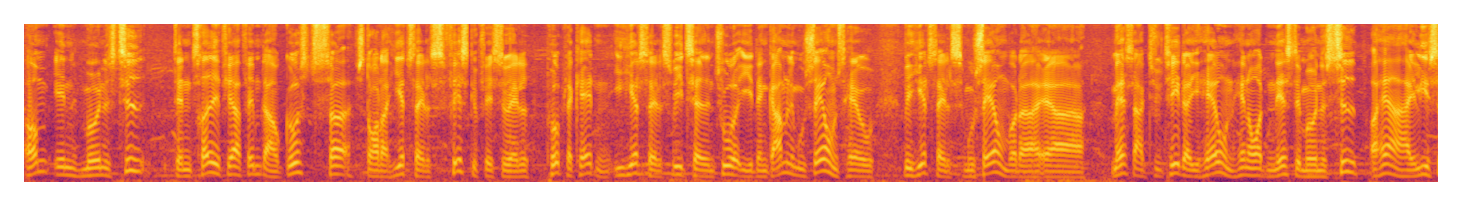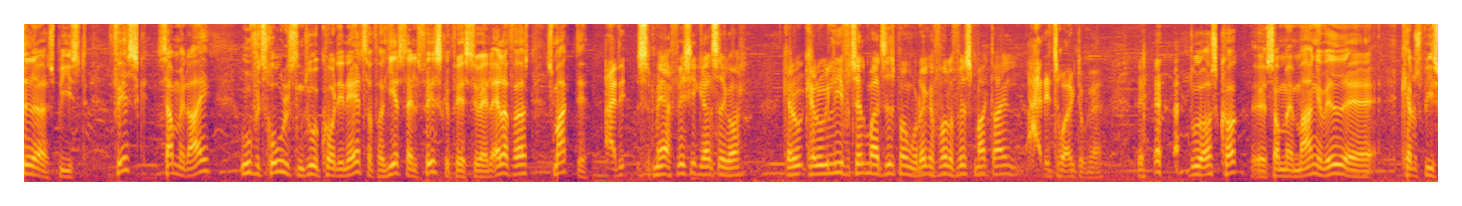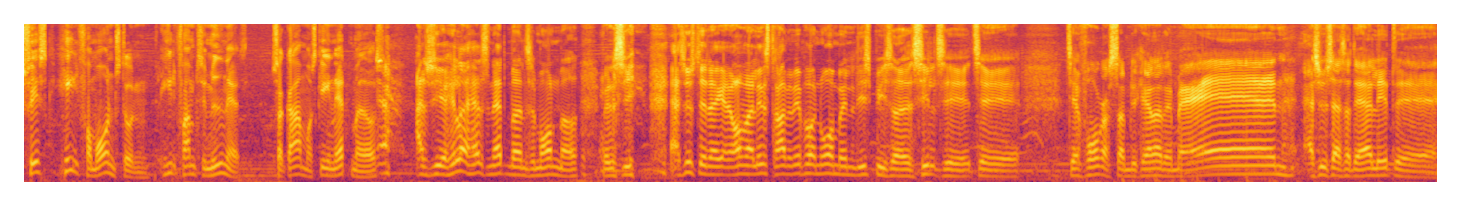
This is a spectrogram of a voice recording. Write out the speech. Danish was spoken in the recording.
Om en måneds tid, den 3., 4. 5. august, så står der Hirtshals Fiskefestival på plakaten i Hirtshals. Vi taget en tur i den gamle museumshave ved Hirtshals Museum, hvor der er masser af aktiviteter i haven hen over den næste måneds tid. Og her har jeg lige siddet og spist fisk sammen med dig. Uffe Truelsen, du er koordinator for Hirtshals Fiskefestival. Allerførst, smag det. Ej, det smager fisk ikke altid godt. Kan du, kan du lige fortælle mig et tidspunkt, hvor du ikke har fået noget fisk smagt dejligt? Nej, det tror jeg ikke, du kan. Du er også kok, øh, som mange ved. øh, Kan du spise fisk helt fra morgenstunden, helt frem til midnat? Sågar måske natmad også. Ja. Altså, jeg hellere have natmad end til morgenmad, vil jeg sige. Jeg synes, det der kan være lidt stramt med på, at nordmændene de spiser sild til, til, til frokost, som de kalder det. Men jeg synes altså, det er lidt... Øh,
